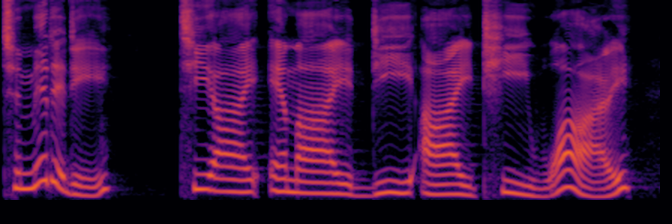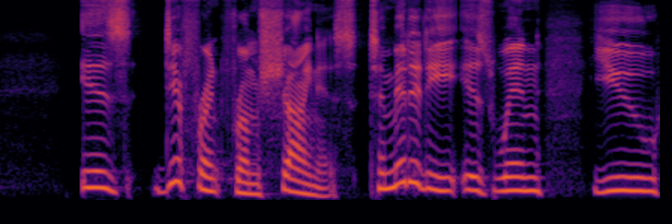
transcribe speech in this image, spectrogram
Timidity, T I M I D I T Y, is different from shyness. Timidity is when you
